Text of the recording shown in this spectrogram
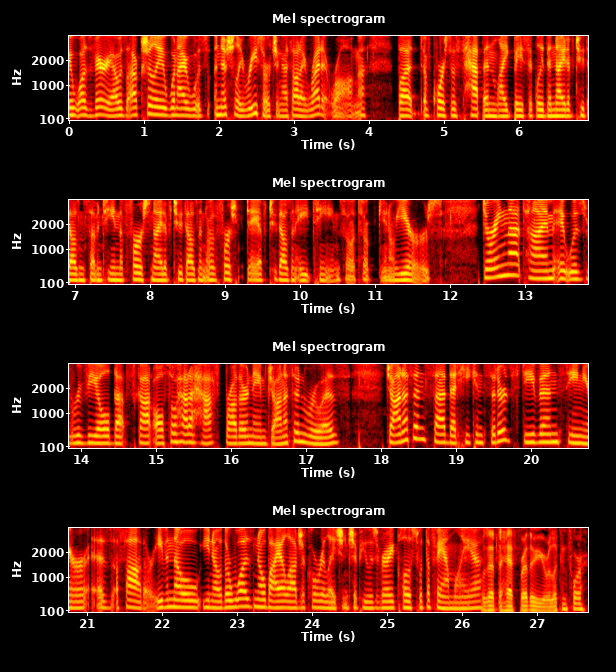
it was very. I was actually, when I was initially researching, I thought I read it wrong. But of course, this happened like basically the night of 2017, the first night of 2000, or the first day of 2018. So it took, you know, years. During that time, it was revealed that Scott also had a half brother named Jonathan Ruiz. Jonathan said that he considered Stephen Sr. as a father, even though, you know, there was no biological relationship. He was very close with the family. Was that the half brother you were looking for?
